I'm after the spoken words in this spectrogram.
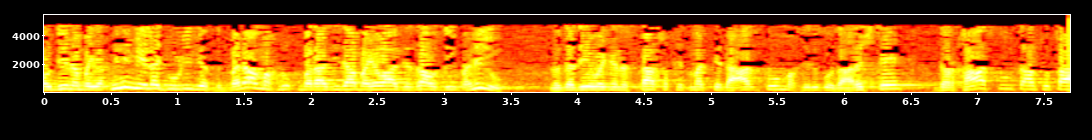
او دین با یقینی یقیني جوڑی جوړیږي بلا مخلوق برازی دا با یواز ځاو دی بنیو نو د دې وجه نستاسو خدمت کې د عرض کو مخیر گزارش ته درخواست کو تاسو ته.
